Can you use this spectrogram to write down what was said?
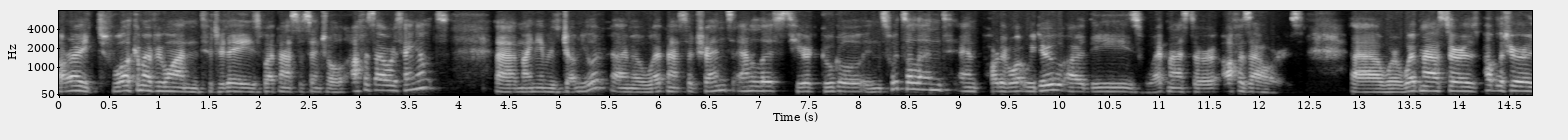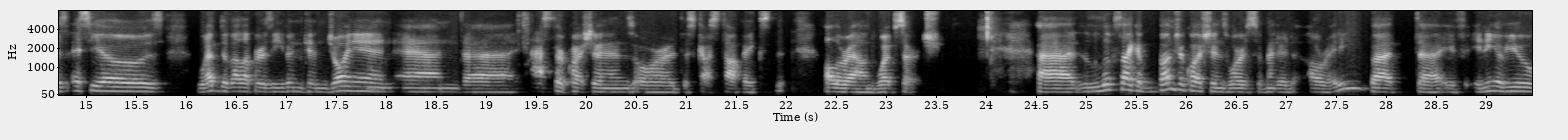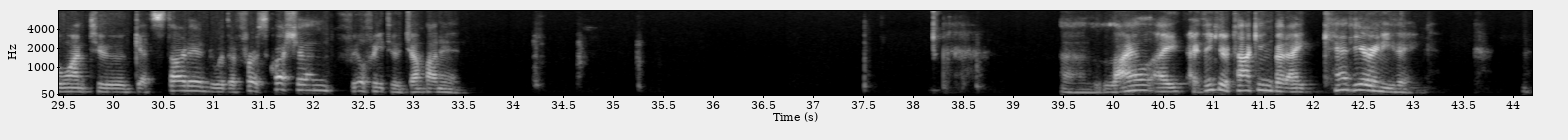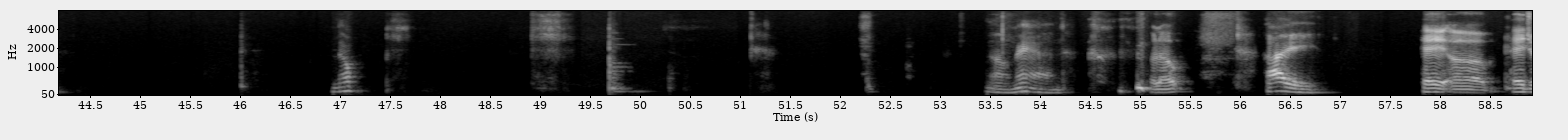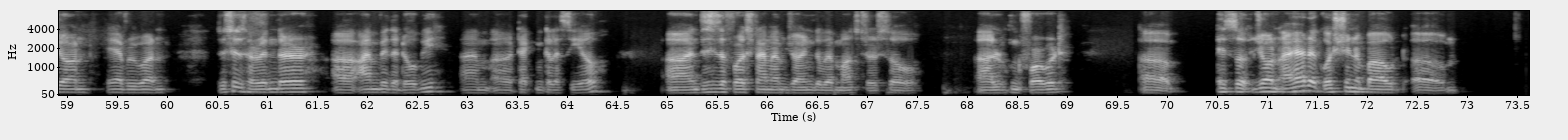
All right, welcome everyone to today's Webmaster Central Office Hours Hangouts. Uh, my name is John Mueller. I'm a Webmaster Trends Analyst here at Google in Switzerland. And part of what we do are these Webmaster Office Hours, uh, where webmasters, publishers, SEOs, web developers even can join in and uh, ask their questions or discuss topics all around web search. Uh, looks like a bunch of questions were submitted already, but uh, if any of you want to get started with the first question, feel free to jump on in. Uh, Lyle, I, I think you're talking, but I can't hear anything. Nope. Oh, man. Hello. Hi. Hey, uh, hey, John. Hey, everyone. This is Harinder. Uh, I'm with Adobe. I'm a technical SEO. Uh, and this is the first time I'm joining the Webmaster, so uh, looking forward. Uh, so, John, I had a question about, um,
